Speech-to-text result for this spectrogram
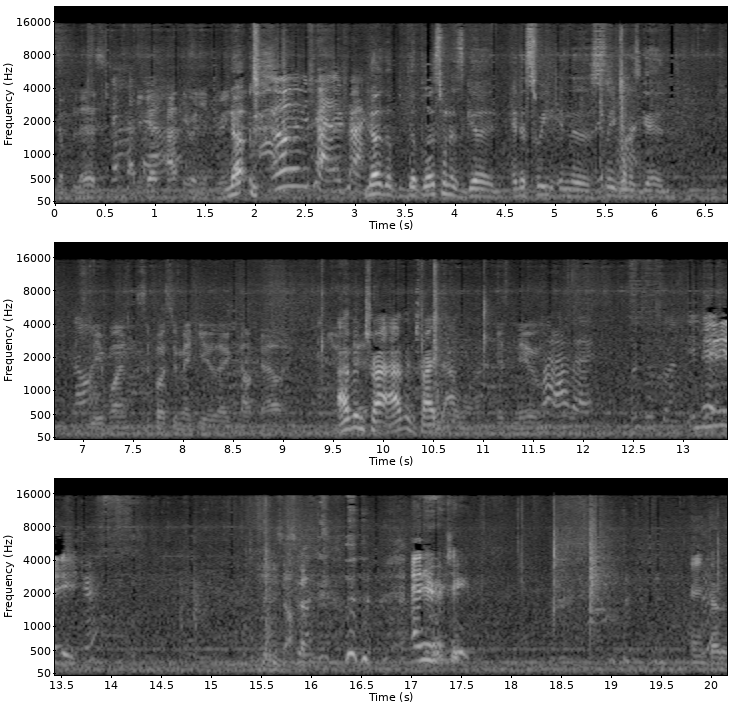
The bliss. You get happy when you drink. no, it. Oh, let me try, let me try. no, the, the bliss one is good, and the sweet and the sweet one is good. Sleep one supposed to make you like knock out. I haven't tried. I haven't tried that one. It's new. What are Immunity. Energy. Ain't that a...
